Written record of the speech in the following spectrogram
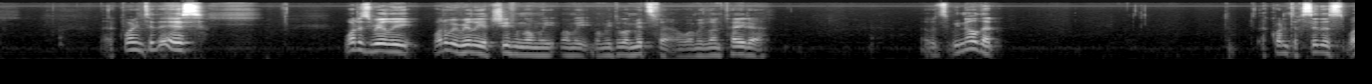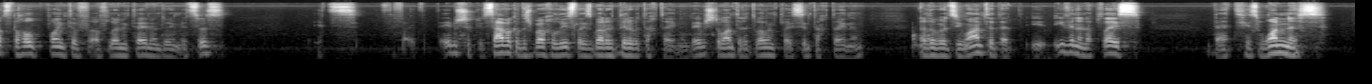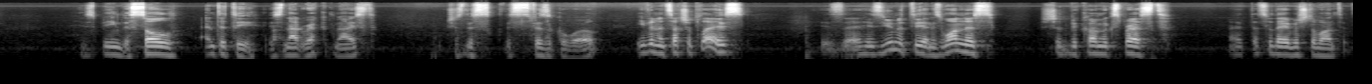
That according to this, what is really what are we really achieving when we when we when we do a mitzvah or when we learn Torah? We know that according to Chassidus, what's the whole point of, of learning Torah and doing mitzvahs? It's the that the Eibush Baruch Hu The Eibush wanted a dwelling place in Tachtainim. In other words, he wanted that even in a place that his oneness, his being the sole entity, is not recognized, which is this, this physical world, even in such a place, his, uh, his unity and his oneness should become expressed. Right? That's what the Abishta wanted.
